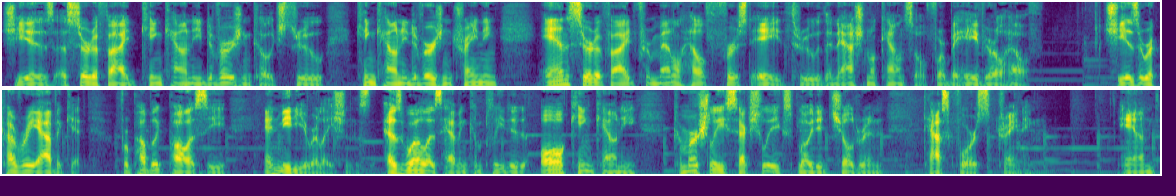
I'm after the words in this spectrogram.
She is a certified King County diversion coach through King County Diversion Training and certified for mental health first aid through the National Council for Behavioral Health. She is a recovery advocate for public policy and media relations, as well as having completed all King County commercially sexually exploited children task force training. And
